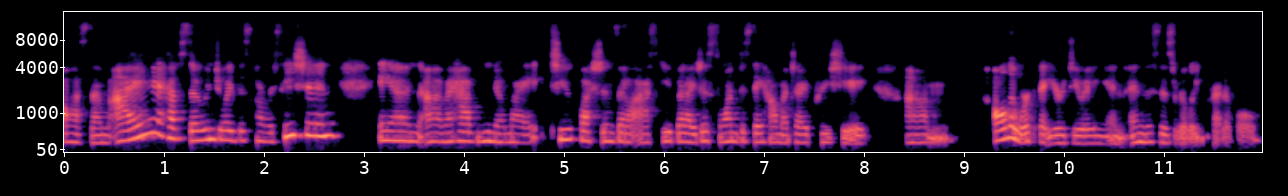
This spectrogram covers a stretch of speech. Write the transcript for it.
awesome. I have so enjoyed this conversation. And um, I have, you know, my two questions that I'll ask you, but I just wanted to say how much I appreciate um, all the work that you're doing. And, and this is really incredible.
